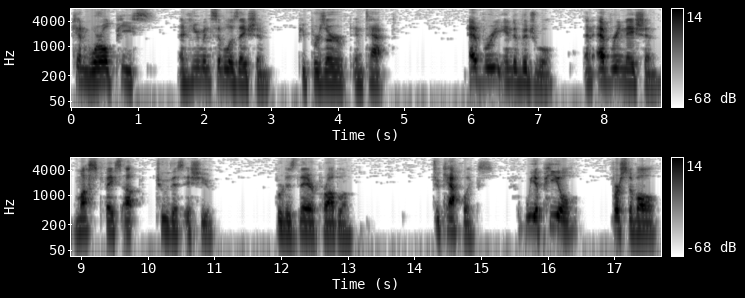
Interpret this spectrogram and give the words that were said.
Can world peace and human civilization be preserved intact? Every individual and every nation must face up to this issue, for it is their problem. To Catholics, we appeal, first of all,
